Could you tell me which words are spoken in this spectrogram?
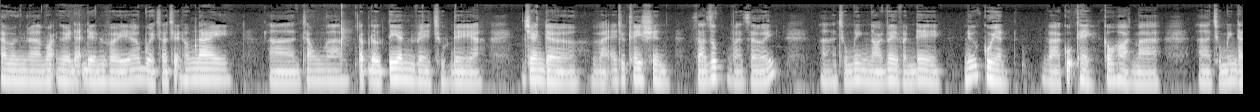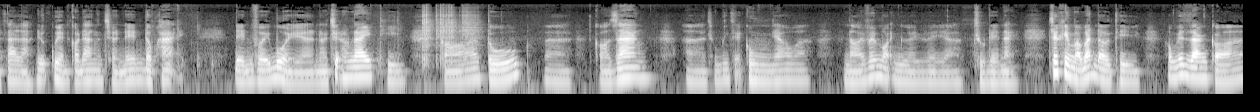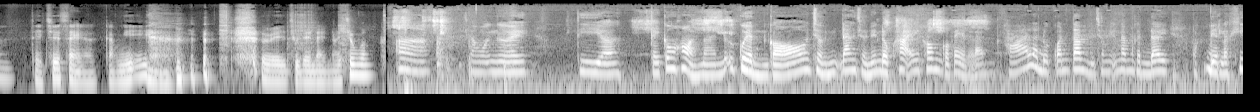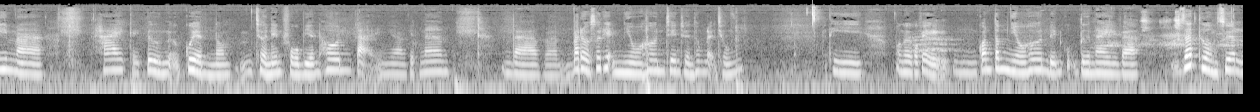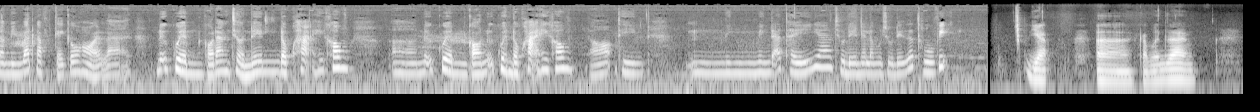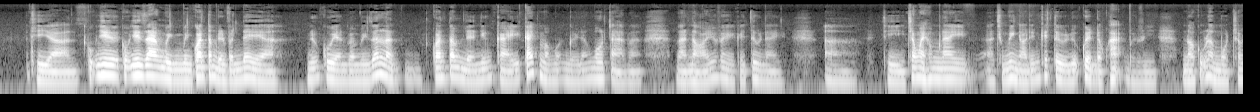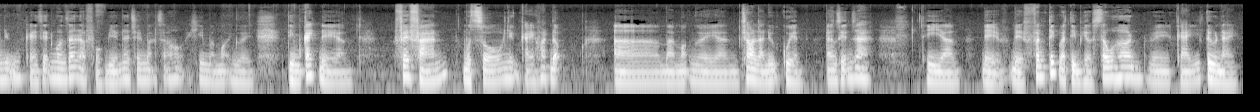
chào mừng uh, mọi người đã đến với uh, buổi trò chuyện hôm nay uh, trong uh, tập đầu tiên về chủ đề uh, gender và education, giáo dục và giới. Uh, chúng mình nói về vấn đề nữ quyền và cụ thể câu hỏi mà uh, chúng mình đặt ra là nữ quyền có đang trở nên độc hại. Đến với buổi uh, nói chuyện hôm nay thì có Tú và có Giang. Uh, chúng mình sẽ cùng nhau uh, nói với mọi người về uh, chủ đề này. Trước khi mà bắt đầu thì không biết giang có thể chia sẻ cảm nghĩ về chủ đề này nói chung không? À chào mọi người. Thì uh, cái câu hỏi mà nữ quyền có trở đang trở nên độc hại hay không có vẻ là khá là được quan tâm trong những năm gần đây. Đặc biệt là khi mà hai cái từ nữ quyền nó trở nên phổ biến hơn tại uh, Việt Nam và, và bắt đầu xuất hiện nhiều hơn trên truyền thông đại chúng thì mọi người có vẻ ừ, quan tâm nhiều hơn đến cụm từ này và rất thường xuyên là mình bắt gặp cái câu hỏi là nữ quyền có đang trở nên độc hại hay không à, nữ quyền có nữ quyền độc hại hay không đó thì ừ, mình mình đã thấy ờ, chủ đề này là một chủ đề rất thú vị. Dạ, yeah. à, cảm ơn Giang. Thì à, cũng như cũng như Giang mình mình quan tâm đến vấn đề à, nữ quyền và mình rất là quan tâm đến những cái cách mà mọi người đang mô tả và và nói về cái từ này. À, thì trong ngày hôm nay à, chúng mình nói đến cái từ nữ quyền độc hại bởi vì nó cũng là một trong những cái diễn ngôn rất là phổ biến ở trên mạng xã hội khi mà mọi người tìm cách để à, phê phán một số những cái hoạt động à, mà mọi người à, cho là nữ quyền đang diễn ra. Thì à, để để phân tích và tìm hiểu sâu hơn về cái từ này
